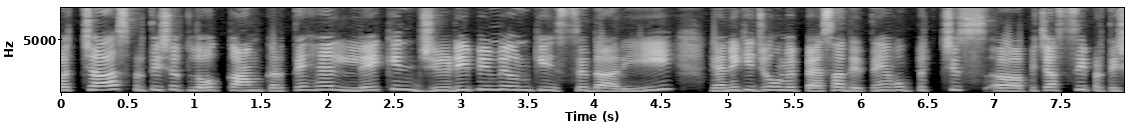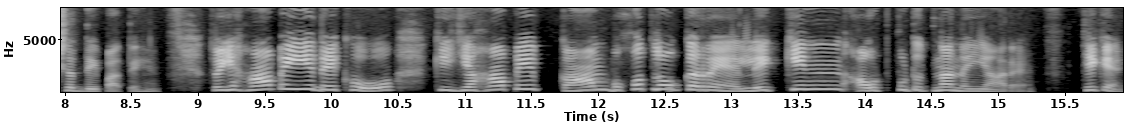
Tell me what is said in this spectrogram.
पचास प्रतिशत लोग काम करते हैं, लेकिन जीडीपी में उनकी हिस्सेदारी, यानी कि जो हमें पैसा देते हैं, वो पच्चीस पिचासी प्रतिशत दे पाते हैं। तो यहाँ पे ये देखो कि यहाँ पे काम बहुत लोग कर रहे हैं, लेकिन आउटपुट उतना नहीं आ रहा है, ठीक है?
